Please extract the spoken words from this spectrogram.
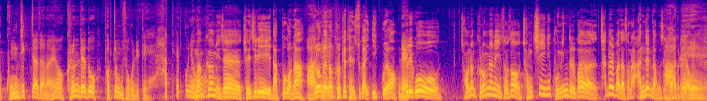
공직자잖아요. 그런데도 법정 구속을 이렇게 하- 했군요. 그만큼 이제 죄질이 나쁘거나 아, 그러면은 네. 그렇게 될 수가 있고요. 네. 그리고 저는 그런 면에 있어서 정치인이 국민들과 차별받아서는 안 된다고 생각을 아, 해요. 네.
